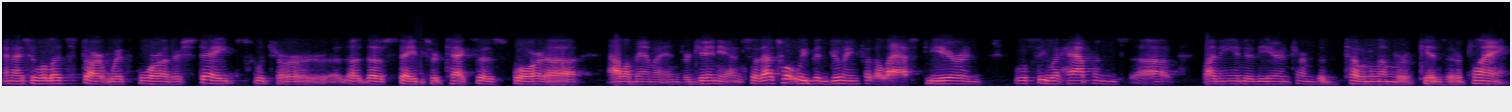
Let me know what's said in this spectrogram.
And I said, well, let's start with four other states, which are those states are Texas, Florida, Alabama, and Virginia. And so that's what we've been doing for the last year, and we'll see what happens. Uh, by the end of the year in terms of the total number of kids that are playing.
